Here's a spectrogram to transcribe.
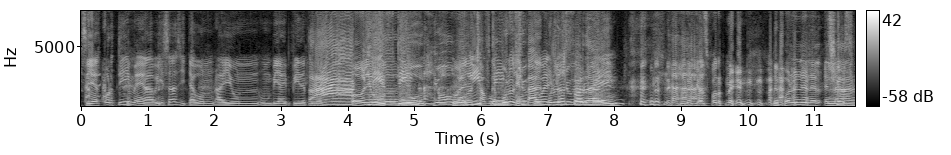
Si es por ti, me avisas y te hago un, ahí un, un VIP de puro- ¡Ah! Un lifting. Un lifting, De puro te pago de el puro Just for. Men. De Just for Men. Me ponen en, el, en, la,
